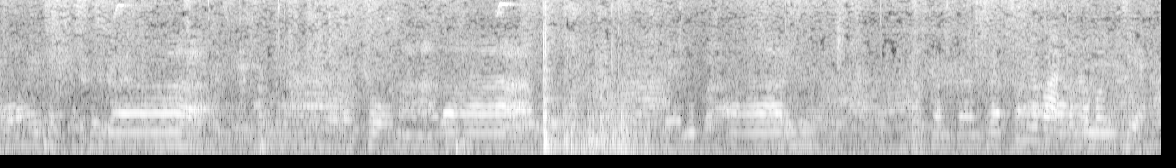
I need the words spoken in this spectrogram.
ขอให้ท่านปู่ท่านย่า โชคมหาลาภแก่ลูกหลานหากทำการค้าขาย ขอใ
